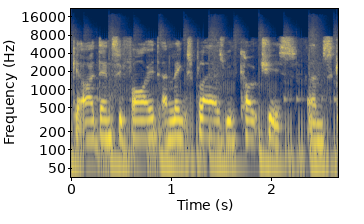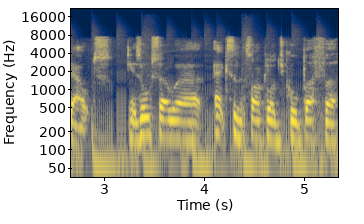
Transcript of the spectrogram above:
get identified and links players with coaches and scouts. It's also an excellent psychological buffer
